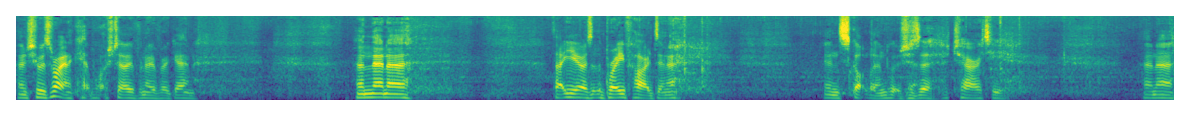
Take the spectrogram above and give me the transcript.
And she was right, I kept watching it over and over again. And then uh, that year I was at the Braveheart dinner in Scotland, which is a charity. And uh,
